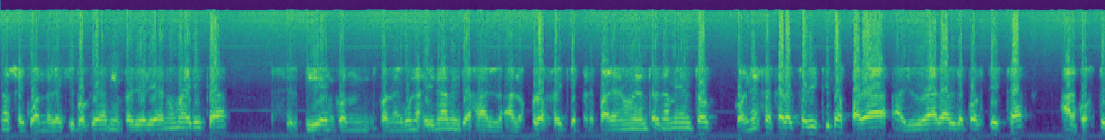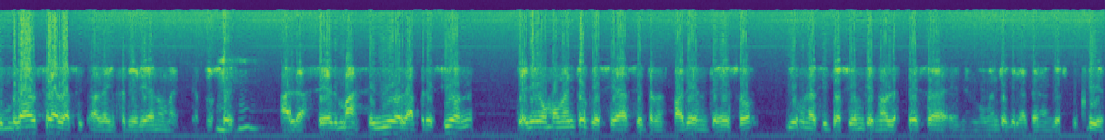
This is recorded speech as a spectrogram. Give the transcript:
no sé, cuando el equipo queda en inferioridad numérica, se piden con, con algunas dinámicas a los profes que preparen un entrenamiento con esas características para ayudar al deportista a acostumbrarse a la, a la inferioridad numérica. Entonces, al hacer más seguido la presión, ya llega un momento que se hace transparente eso y es una situación que no les pesa en el momento que la tengan que sufrir.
